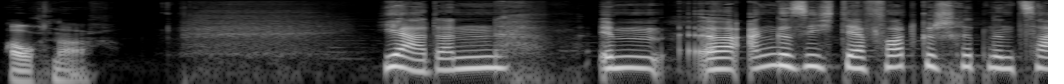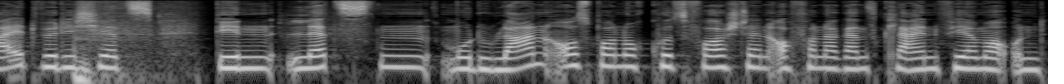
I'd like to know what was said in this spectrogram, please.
auch nach. Ja, dann im äh, Angesicht der fortgeschrittenen Zeit würde ich jetzt den letzten modularen Ausbau noch kurz vorstellen, auch von einer ganz kleinen Firma. Und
